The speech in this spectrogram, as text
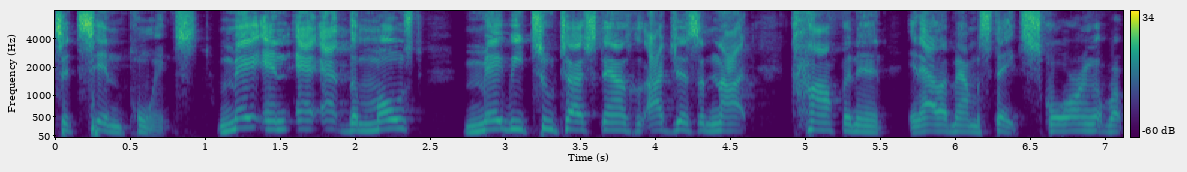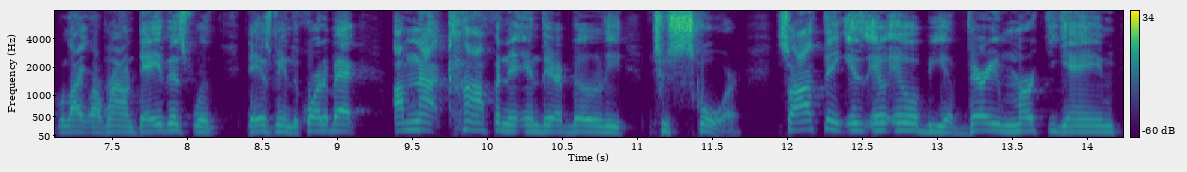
to ten points. May and at the most maybe two touchdowns because I just am not confident in Alabama State scoring like around Davis with Davis being the quarterback. I'm not confident in their ability to score. So I think it, it will be a very murky game.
